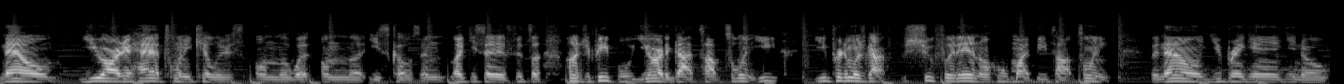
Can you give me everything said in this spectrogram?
now you already had 20 killers on the on the East Coast, and like you said, if it's a hundred people, you already got top 20. You you pretty much got shoe foot in on who might be top 20. But now you bring in, you know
